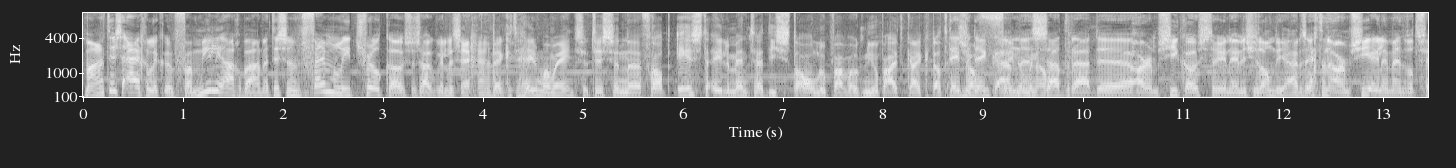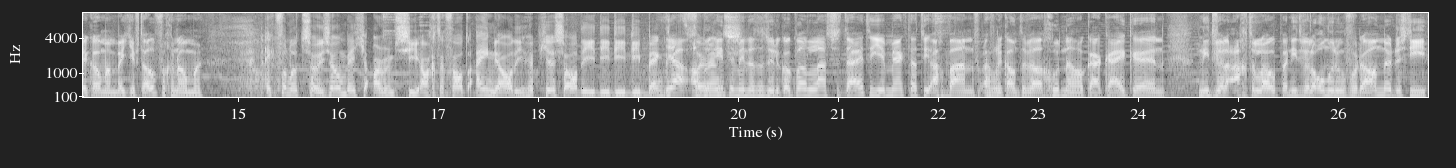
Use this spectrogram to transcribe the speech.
Maar het is eigenlijk een familieachtbaan. Het is een family trail coaster, zou ik willen zeggen. ben ik het helemaal mee eens. Het is een, eh, vooral eerste element, hè, die stalloop, waar we ook nu op uitkijken. Dat deed is me wel denken aan eh. Sadra, de RMC-coaster in Energylandia. Dat is echt een RMC-element wat Vekoma een beetje heeft overgenomen. Ik vond het sowieso een beetje RMC-achtig. Vooral het einde, al die hupjes, al die, die, die, die bank Ja, al dat natuurlijk ook wel de laatste tijd. En je merkt dat die achtbaanfabrikanten wel goed naar elkaar kijken. En niet willen achterlopen en niet willen onderdoen voor de ander. Dus die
